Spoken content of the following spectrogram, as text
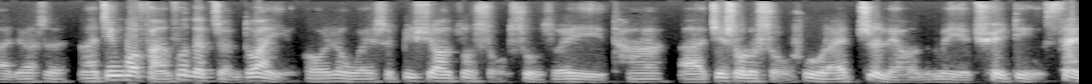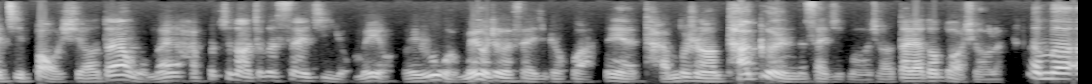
啊，就是啊经过反复的诊断以后，认为是必须要做手术，所以他啊接受了手术来治疗，那么也确定赛季报销。当然我们还不知道这个赛季有没有，所以如果没有这个赛季的。话那也谈不上他个人的赛季报销，大家都报销了。那么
